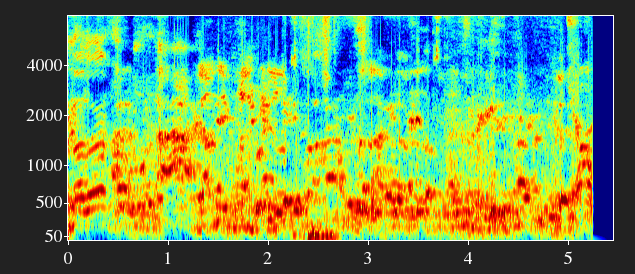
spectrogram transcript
দাদা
